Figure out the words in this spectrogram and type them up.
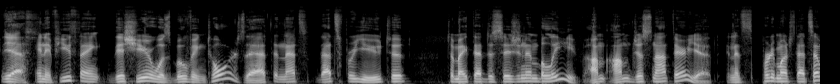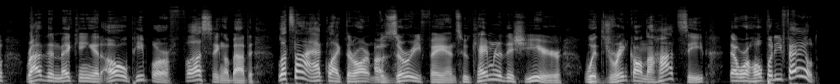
Yes. And if you think this year was moving towards that, then that's that's for you to to make that decision and believe. I'm I'm just not there yet. And it's pretty much that simple. Rather than making it, oh, people are fussing about it. Let's not act like there aren't Uh, Missouri fans who came into this year with drink on the hot seat that were hoping he failed.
